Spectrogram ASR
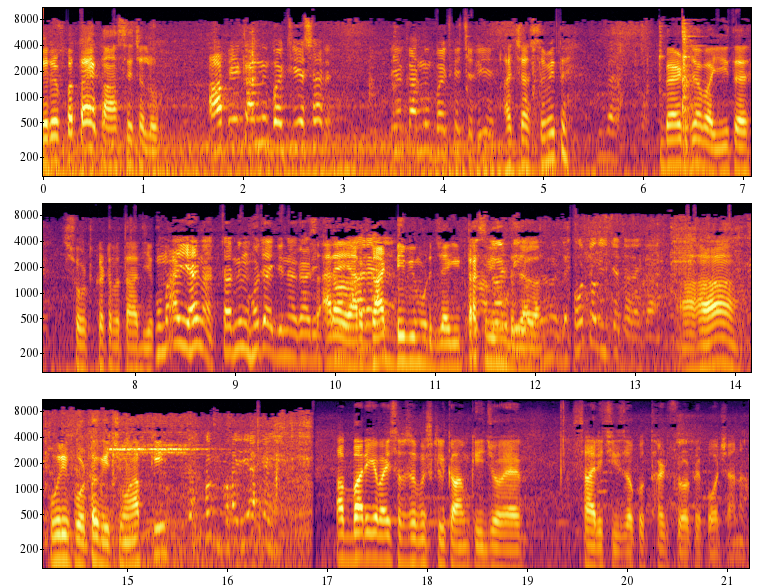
फिर पता है कहाँ से चलो? आप एक आदमी बैठिए सर। एक आदमी बैठ के चलिए। अच्छा सुमित बैठ जा भाई तो शॉर्टकट बता दिए। घुमाई है ना टर्निंग हो जाएगी ना गाड़ी। अरे यार गाड़ी भी मुड़ जाएगी ट्रक भी मुड़ जाएगा। फ़ोटो खींचता हाँ पूरी फ़ोटो खींचू आपकी? अब बारी है भाई सबसे मुश्किल काम की जो है सारी चीज़ों को थर्ड फ्लोर पे पहुंचाना।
